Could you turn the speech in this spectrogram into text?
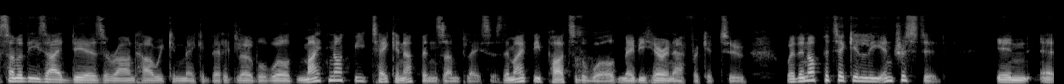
some of these ideas around how we can make a better global world might not be taken up in some places. There might be parts of the world, maybe here in Africa too, where they're not particularly interested in uh,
